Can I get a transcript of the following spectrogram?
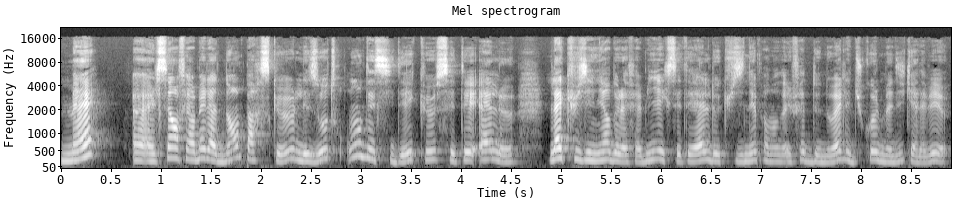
Mais euh, elle s'est enfermée là-dedans parce que les autres ont décidé que c'était elle la cuisinière de la famille et que c'était elle de cuisiner pendant les fêtes de Noël. Et du coup elle m'a dit qu'elle avait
